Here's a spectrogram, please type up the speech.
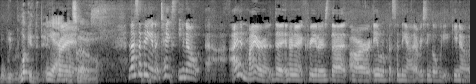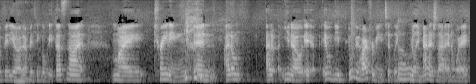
what we were looking to do. Yeah, Right. of So. And that's the thing, and it takes, you know, I admire the internet creators that are able to put something out every single week, you know, a video out mm-hmm. every single week. That's not my training, and I don't, I don't, you know, it, it would be, it would be hard for me to like Oh. really manage that in a way.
